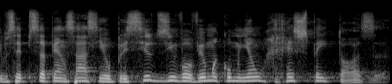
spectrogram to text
que você precisa pensar assim: eu preciso desenvolver uma comunhão respeitosa.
